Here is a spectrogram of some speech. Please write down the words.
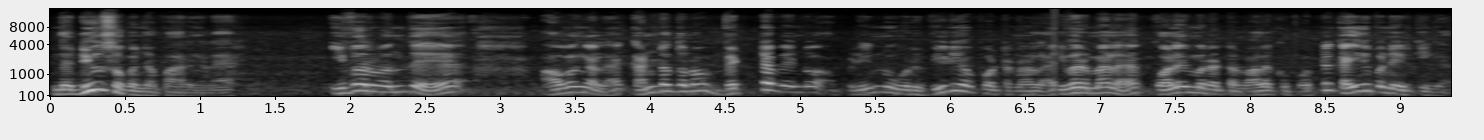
இந்த நியூஸை கொஞ்சம் பாருங்களேன். இவர் வந்து அவங்கள கண்டதுனம் வெட்ட வேண்டும் அப்படின்னு ஒரு வீடியோ போட்டனால இவர் மேல கொலை மிரட்டல் வழக்கு போட்டு கைது பண்ணியிருக்கீங்க.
